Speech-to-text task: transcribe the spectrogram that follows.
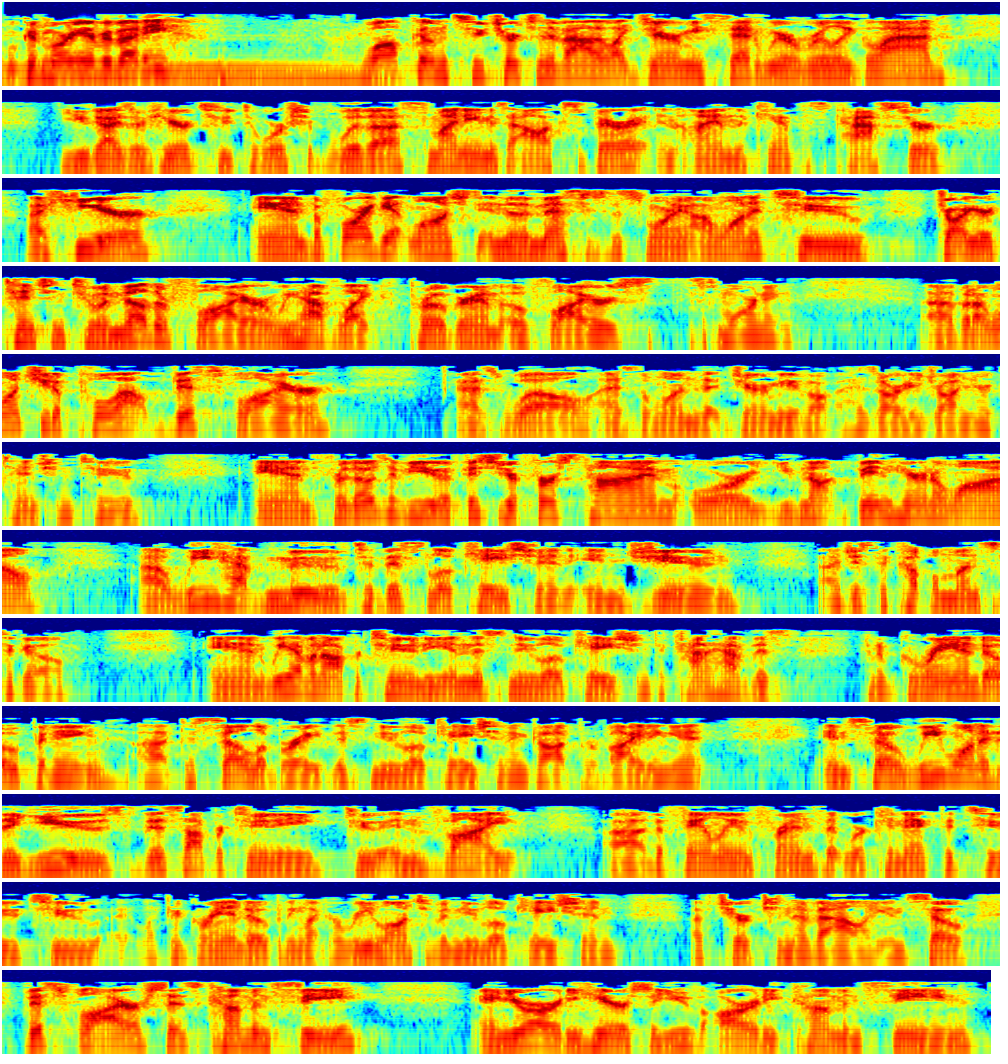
Well, good morning, everybody. Welcome to Church in the Valley. Like Jeremy said, we're really glad you guys are here to, to worship with us. My name is Alex Barrett, and I am the campus pastor uh, here. And before I get launched into the message this morning, I wanted to draw your attention to another flyer. We have like program O flyers this morning. Uh, but I want you to pull out this flyer as well as the one that Jeremy has already drawn your attention to. And for those of you, if this is your first time or you've not been here in a while, uh, we have moved to this location in June, uh, just a couple months ago. And we have an opportunity in this new location to kind of have this kind of grand opening uh, to celebrate this new location and God providing it. And so we wanted to use this opportunity to invite uh, the family and friends that we're connected to to like a grand opening, like a relaunch of a new location of Church in the Valley. And so this flyer says, "Come and see," and you're already here, so you've already come and seen.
